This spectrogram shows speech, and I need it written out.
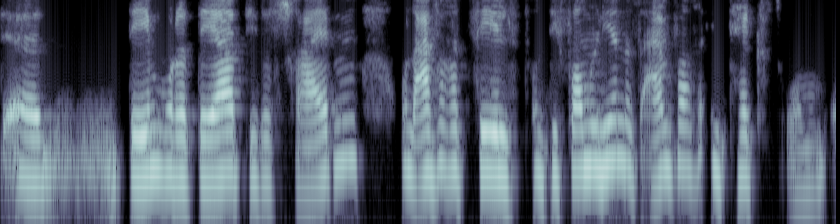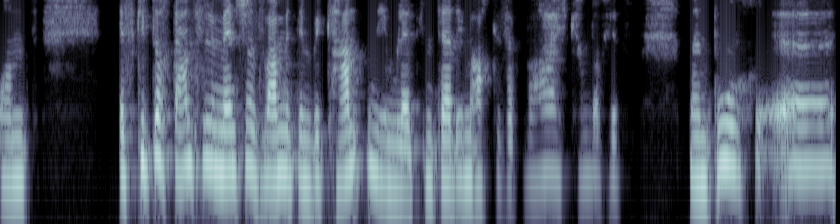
äh, dem oder der, die das schreiben und einfach erzählst. Und die formulieren das einfach in Text um. Und es gibt auch ganz viele Menschen, das war mit den Bekannten im letzten Jahr, die haben auch gesagt, boah, ich kann doch jetzt mein Buch, äh,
